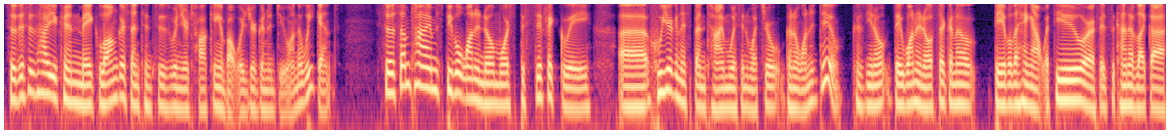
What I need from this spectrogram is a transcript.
So this is how you can make longer sentences when you're talking about what you're going to do on the weekend. So sometimes people want to know more specifically uh, who you're going to spend time with and what you're going to want to do because you know they want to know if they're going to be able to hang out with you or if it's kind of like a,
